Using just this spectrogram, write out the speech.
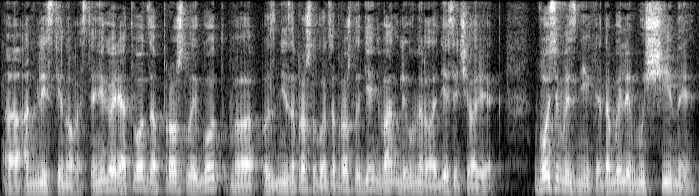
э, английские новости. Они говорят, вот за прошлый год, не за прошлый год, за прошлый день в Англии умерло 10 человек. Восемь из них это были мужчины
